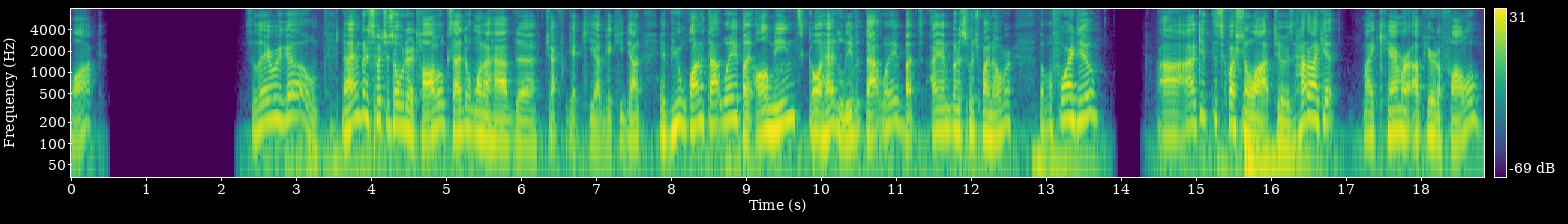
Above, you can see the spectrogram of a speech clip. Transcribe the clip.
walk. So there we go. Now I'm going to switch this over to a toggle because I don't want to have to check for get key up, get key down. If you want it that way, by all means, go ahead, leave it that way. But I am going to switch mine over. But before I do, uh, I get this question a lot too, is how do I get my camera up here to follow?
